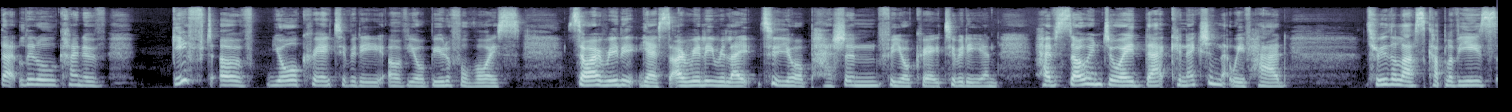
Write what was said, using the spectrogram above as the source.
that little kind of gift of your creativity of your beautiful voice. So i really yes i really relate to your passion for your creativity and have so enjoyed that connection that we've had through the last couple of years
